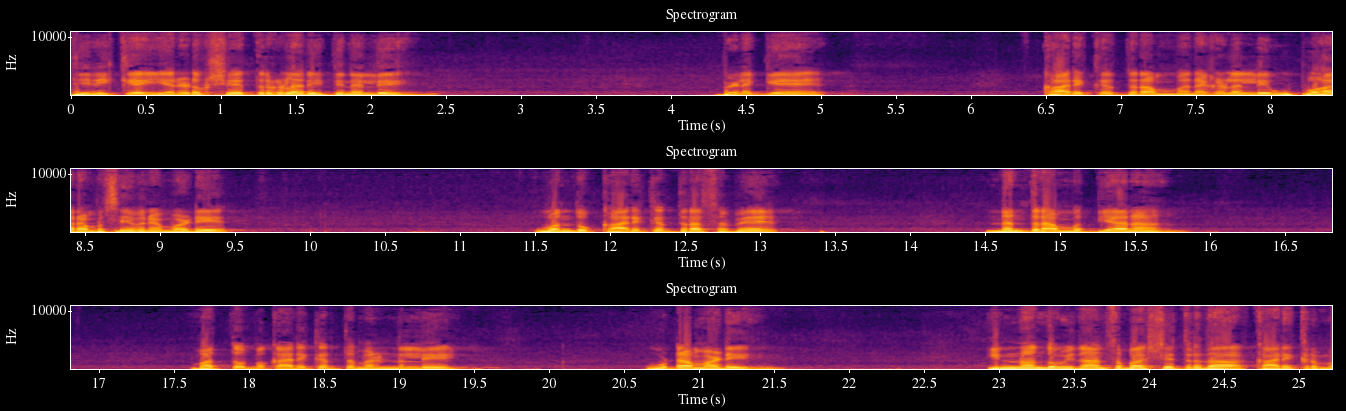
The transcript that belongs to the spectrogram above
ದಿನಕ್ಕೆ ಎರಡು ಕ್ಷೇತ್ರಗಳ ರೀತಿಯಲ್ಲಿ ಬೆಳಗ್ಗೆ ಕಾರ್ಯಕರ್ತರ ಮನೆಗಳಲ್ಲಿ ಉಪಹಾರ ಸೇವನೆ ಮಾಡಿ, ಒಂದು ಕಾರ್ಯಕರ್ತರ ಸಭೆ, ನಂತರ ಮಧ್ಯಾಹ್ನ ಮತ್ತೊಬ್ಬ ಕಾರ್ಯಕರ್ತ ಮನೆಯಲ್ಲಿ ಊಟ ಮಾಡಿ, ಇನ್ನೊಂದು ವಿಧಾನಸಭಾ ಕ್ಷೇತ್ರದ ಕಾರ್ಯಕ್ರಮ.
